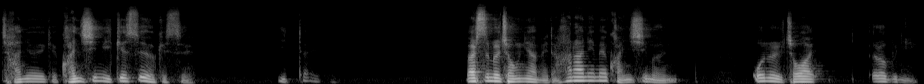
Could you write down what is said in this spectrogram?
자녀에게 관심이 있겠어요, 없겠어요? 있다 이거예요. 말씀을 정리합니다. 하나님의 관심은 오늘 저와 여러분이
